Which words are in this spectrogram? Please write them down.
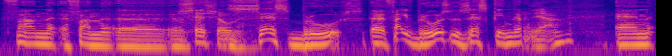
van, van uh, zes, zonen. zes broers, uh, vijf broers, dus zes kinderen. Ja. En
